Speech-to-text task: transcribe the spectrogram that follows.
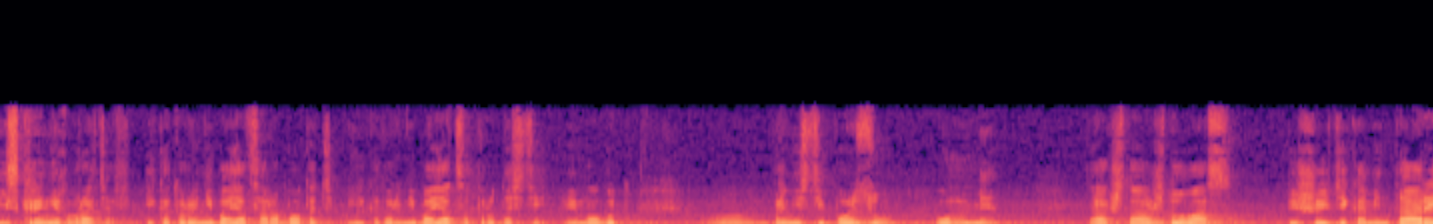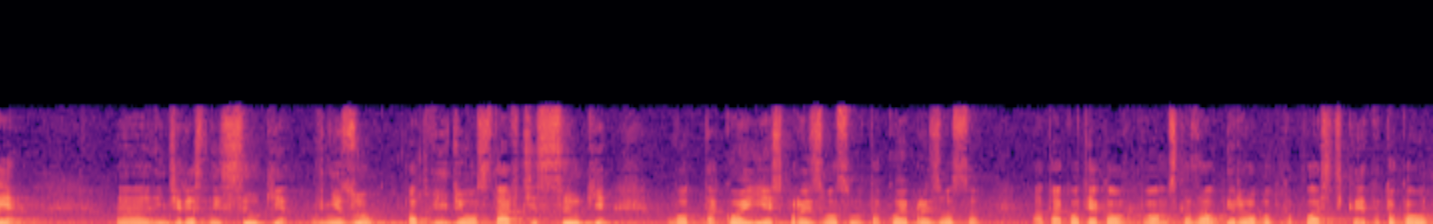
искренних братьев, и которые не боятся работать, и которые не боятся трудностей, и могут принести пользу умме. Так что жду вас, пишите комментарии, интересные ссылки. Внизу под видео ставьте ссылки. Вот такое есть производство, вот такое производство. А так вот я как вам сказал, переработка пластика. Это только вот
